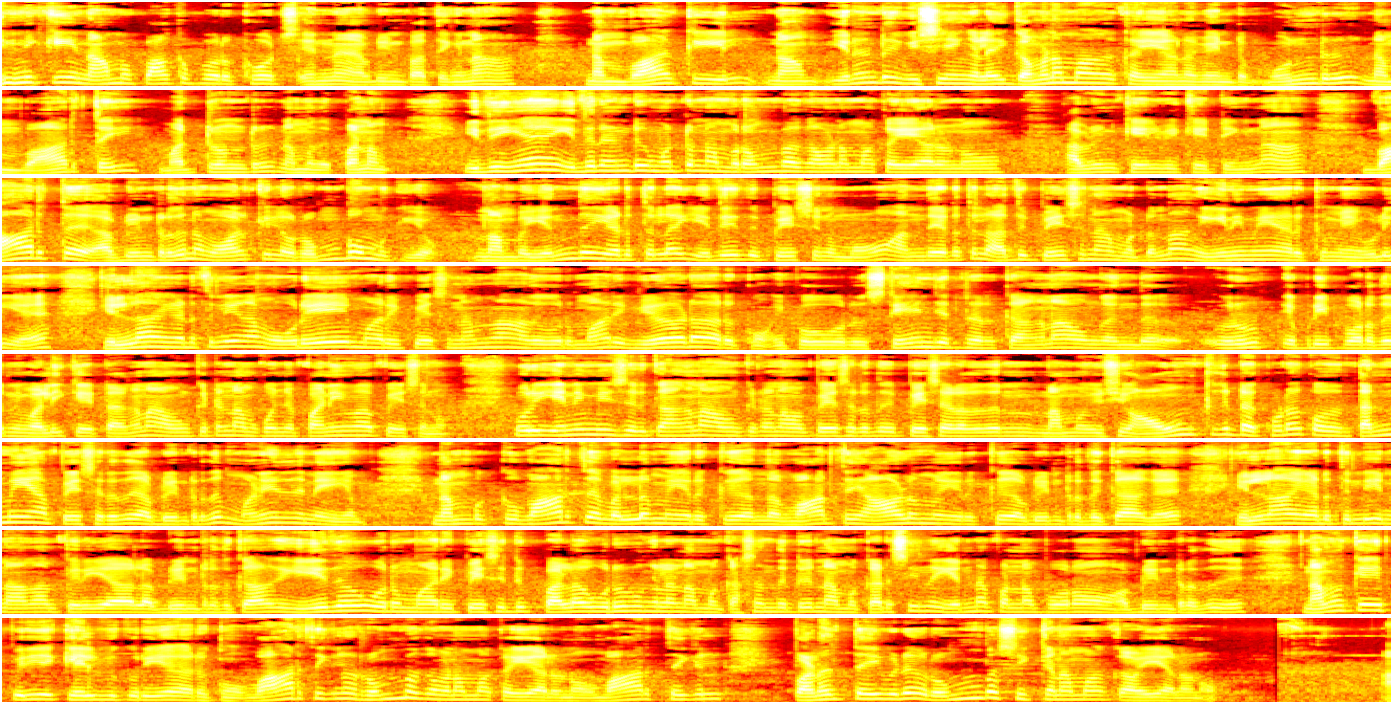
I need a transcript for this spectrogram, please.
இன்னைக்கு நாம் பார்க்க போகிற கோட்ஸ் என்ன அப்படின்னு பார்த்தீங்கன்னா நம் வாழ்க்கையில் நாம் இரண்டு விஷயங்களை கவனமாக கையாள வேண்டும். ஒன்று நம் வார்த்தை மற்றொன்று நமது பணம். இது ஏன் இது ரெண்டு மட்டும் நம்ம ரொம்ப கவனமாக கையாளணும் அப்படின்னு கேள்வி கேட்டிங்கன்னா வார்த்தை அப்படின்றது நம்ம வாழ்க்கையில் ரொம்ப முக்கியம். நம்ம எந்த இடத்துல எது எது பேசணுமோ அந்த இடத்துல அது பேசினா மட்டும்தான் அங்கே இனிமையாக இருக்குமே ஒழிய எல்லா இடத்துலையும் நம்ம ஒரே மாதிரி பேசினோம்னா அது ஒரு மாதிரி வியர்டாக இருக்கும். இப்போ ஒரு ஸ்டேஞ்சர் இருக்காங்கன்னா அவங்க இந்த ரூட் எப்படி போகிறதுன்னு வழி கேட்டாங்கன்னா அவங்கக்கிட்ட நம்ம கொஞ்சம் பணிவாக பேசணும். ஒரு எனிமீஸ் இருக்காங்கன்னா அவங்கக்கிட்ட நம்ம பேசுகிறது பேசுகிறதுன்னு நம்ம விஷயம். அவங்கக்கிட்ட கூட கொஞ்சம் தன்மையாக பேசுகிறது அப்படின்றது மனிதநேயம். நமக்கு வார்த்தை வல்லமை இருக்குது அந்த வார்த்தை ஆளுமை இருக்குது அப்படின்றதுக்காக எல்லா இடத்துலையும் நான் தான் பெரிய ஆள் அப்படின்றதுக்காக ஏதோ ஒரு மாதிரி பேசிட்டு பல உருவங்களை நம்ம கசந்துட்டு நம்ம கடைசியில் என்ன பண்ண போகிறோம் அப்படின்றது நமக்கே பெரிய கேள்விக்குறியாக இருக்கும். வார்த்தைகளை ரொம்ப கவனமாக கையாளணும். வார்த்தைகள் பணத்தை விட ரொம்ப சிக்கனமாக கையாளணும்.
